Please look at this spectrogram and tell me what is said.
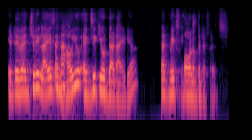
It eventually lies in how you execute that idea that makes all of the difference.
